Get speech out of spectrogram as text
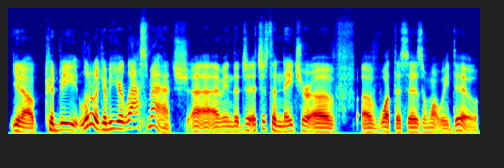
you know, could be literally could be your last match. Uh, I mean, the, it's just the nature of of what this is and what we do.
